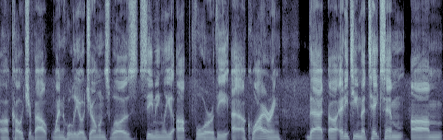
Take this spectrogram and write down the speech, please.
uh, coach, about when Julio Jones was seemingly up for the uh, acquiring. That uh, any team that takes him um,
